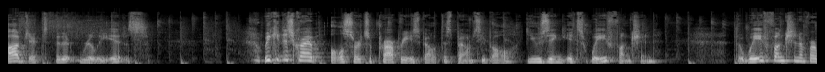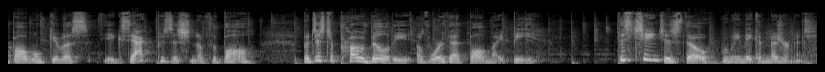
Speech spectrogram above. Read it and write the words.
object that it really is. We can describe all sorts of properties about this bouncy ball using its wave function. The wave function of our ball won't give us the exact position of the ball, but just a probability of where that ball might be. This changes, though, when we make a measurement.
